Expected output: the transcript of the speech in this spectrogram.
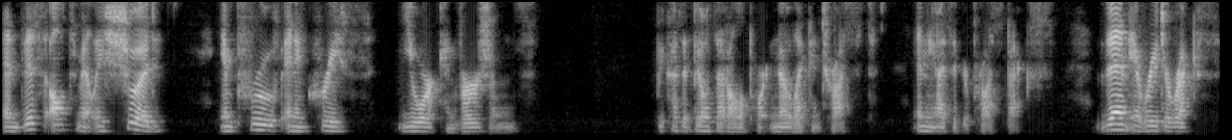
And this ultimately should improve and increase your conversions because it builds that all important know, like, and trust in the eyes of your prospects. Then it redirects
